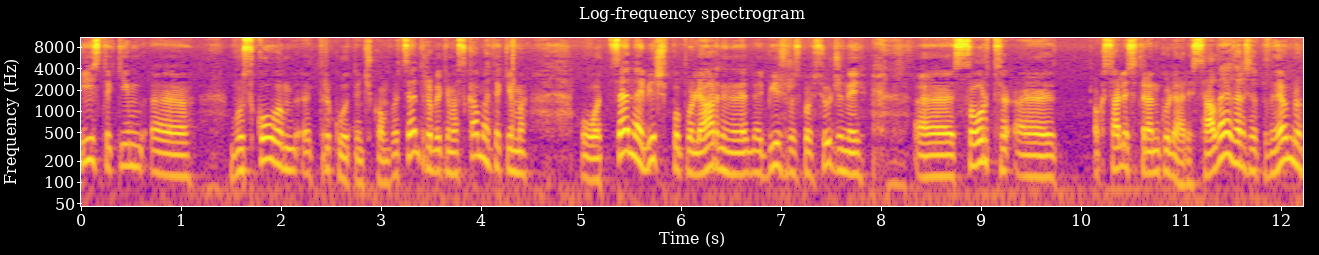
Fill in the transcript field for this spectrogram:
і з таким е, бусковим е, трикутничком по центру, великими масками такими. От, це найбільш популярний, найбільш розповсюджений е, сорт е, Oxalis triangularis. Але я зараз я познайомлю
